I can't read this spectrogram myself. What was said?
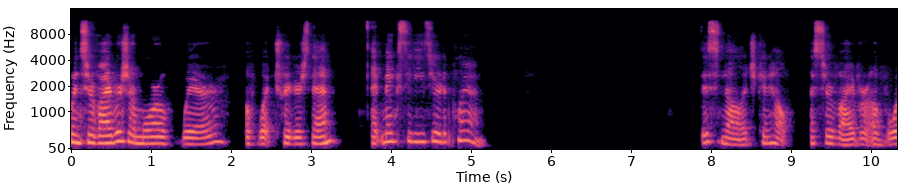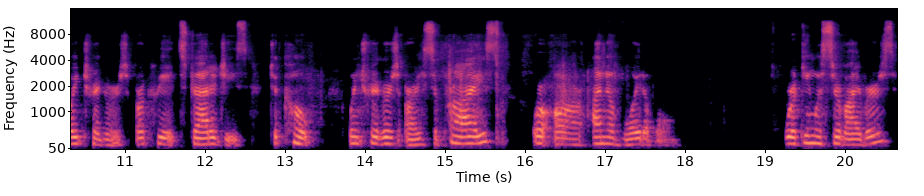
When survivors are more aware of what triggers them, it makes it easier to plan. This knowledge can help a survivor avoid triggers or create strategies to cope when triggers are a surprise or are unavoidable. Working with survivors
